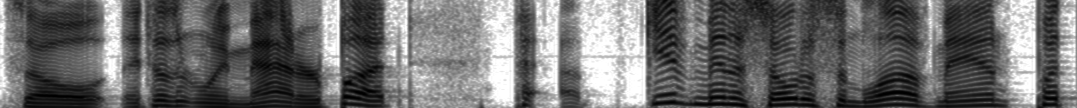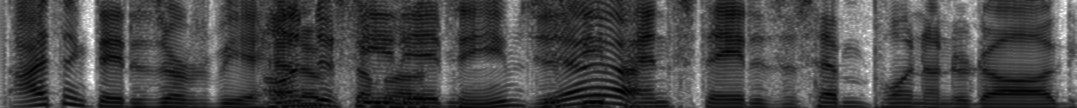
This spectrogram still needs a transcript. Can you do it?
So it doesn't really matter. But p- uh, give Minnesota some love, man. Put I think they deserve to be ahead of some of those teams. Just yeah. Penn State as a seven point underdog.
